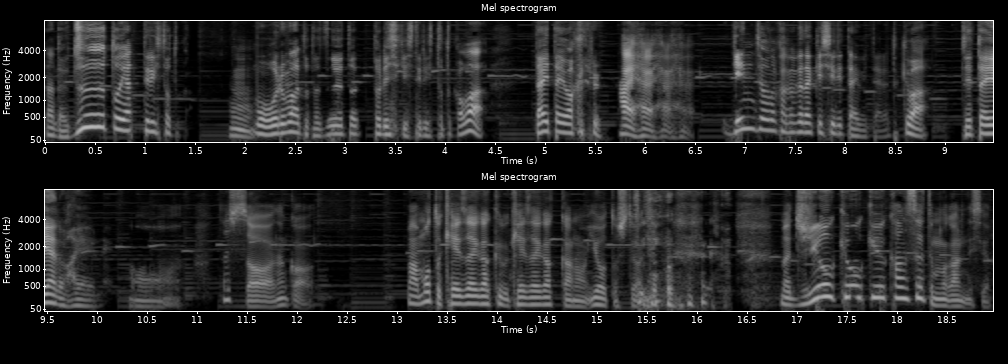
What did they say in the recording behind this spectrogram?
う、なんだろう、ずーっとやってる人とか、うん。もうウォルマートとずーっと取引してる人とかは、大体わかる。はいはいはいはい。現状の価格だけ知りたいみたいな時は、絶対やるのが早いよね。ああ。私さ、なんか、まあ元経済学部、経済学科の用としてはね、まあ需要供給関数ってものがあるんですよ。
